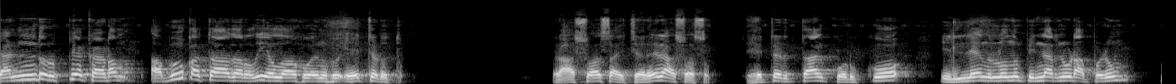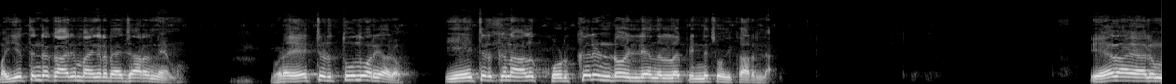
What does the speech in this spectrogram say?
രണ്ട് റുപ്യ കടം അബൂ ഖത്താദ റളിയല്ലാഹു അൻഹു ഏറ്റെടുത്തു. ഒരു ആശ്വാസമായി ചെറിയൊരു ആശ്വാസം. ഏറ്റെടുത്താൽ കൊടുക്കുവോ ഇല്ലേ എന്നുള്ളൊന്നും പിന്നെ അറിഞ്ഞൂടാ അപ്പോഴും മയ്യത്തിന്റെ കാര്യം ഭയങ്കര ബേജാറ് തന്നെയാണ് ഇവിടെ ഏറ്റെടുത്തു എന്ന് പറയാലോ. ഈ ഏറ്റെടുക്കുന്ന ആൾ കൊടുക്കലുണ്ടോ ഇല്ലേ എന്നുള്ളത് പിന്നെ ചോദിക്കാറില്ല. ഏതായാലും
